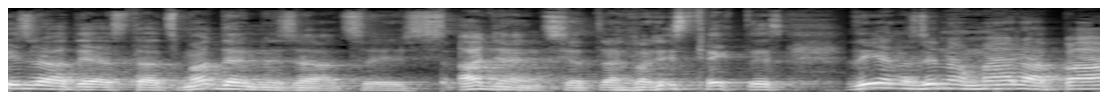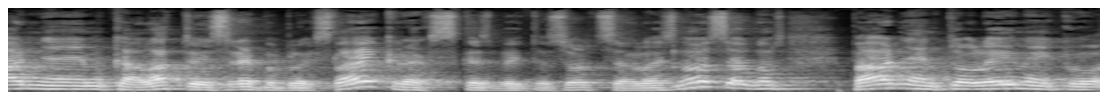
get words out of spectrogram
izrādījās tāds modernizācijas aģents, ja tā var izteikties. Diena, zinām, mērā pārņēma, kā Latvijas Republikas laikraksts, kas bija tas oficiālais nosaukums, pārņēma to līniju, ko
